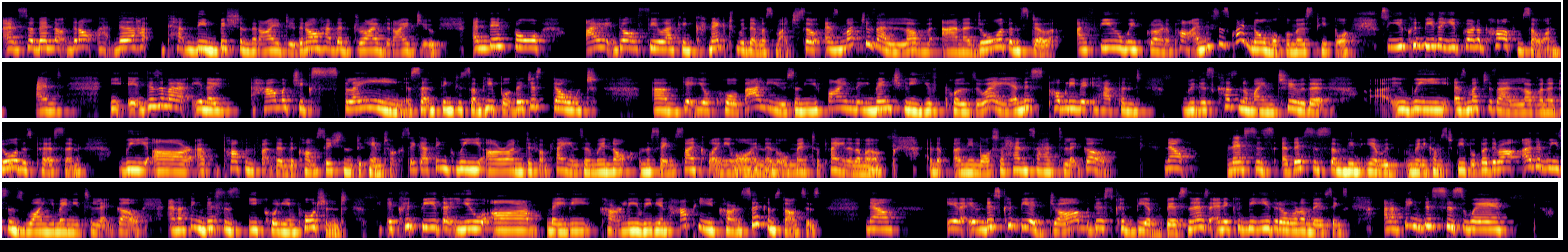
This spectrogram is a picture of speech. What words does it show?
And so they're not, they don't, they don't have the ambition that I do. They don't have the drive that I do. And therefore, I don't feel I can connect with them as much. So as much as I love and adore them still, I feel we've grown apart. And this is quite normal for most people. So you could be that you've grown apart from someone. And it doesn't matter, you know, how much you explain a certain thing to some people, they just don't um, get your core values and you find that eventually you've pulled away and this probably happened with this cousin of mine too that we as much as i love and adore this person we are apart from the fact that the conversations became toxic i think we are on different planes and we're not on the same cycle anymore in, in or mental plane anymore anymore. So hence i had to let go. Now this is uh, this is something you know with, when it comes to people but there are other reasons why you may need to let go. And i think this is equally important. It could be that you are maybe currently really unhappy in current circumstances. Now it, this could be a job this could be a business and it could be either one of those things and i think this is where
